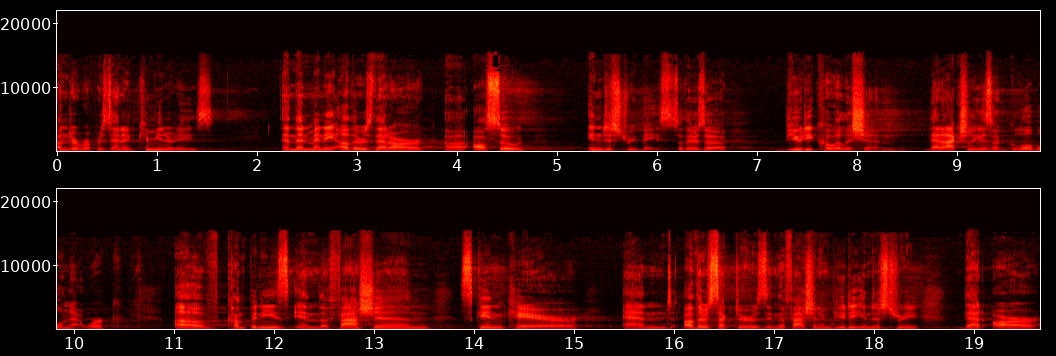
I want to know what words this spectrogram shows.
underrepresented communities. And then many others that are uh, also industry based. So there's a beauty coalition that actually is a global network of companies in the fashion, skincare, and other sectors in the fashion and beauty industry that are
